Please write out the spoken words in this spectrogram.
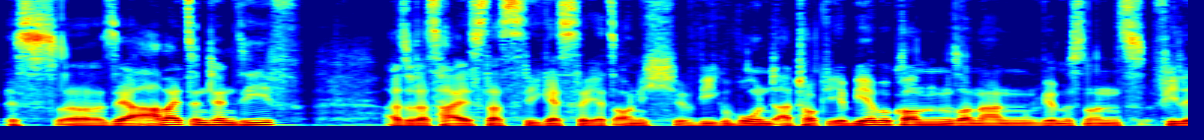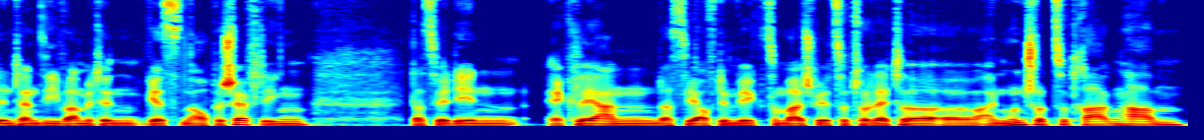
ist äh, sehr arbeitsintensiv also das heißt, dass die Gäste jetzt auch nicht wie gewohnt ad hoc ihr Bier bekommen, sondern wir müssen uns viel intensiver mit den Gästen auch beschäftigen, dass wir denen erklären, dass sie auf dem Weg zum Beispiel zur Toilette äh, einen Mundschutz zu tragen haben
